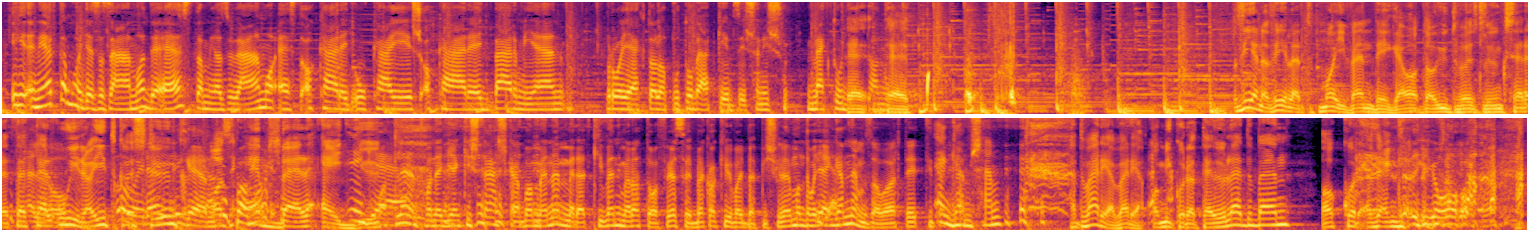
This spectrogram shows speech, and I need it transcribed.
Ö, én értem, hogy ez az álma, de ezt, ami az ő álma, ezt akár egy OK és akár egy bármilyen projekt alapú továbbképzésen is meg tudja tanulni. Te. Az ilyen az élet mai vendége, Ata üdvözlünk szeretettel. Hello. Újra itt köztünk, Újra, az ebbel együtt. Igen. Ott lent van egy ilyen kis táskában, mert nem mered kivenni, mert attól félsz, hogy bekakil vagy bepisil. Mondom, hogy igen. engem nem zavart. Titeket. Engem sem. Hát várjál, várjál. Amikor a te öletben akkor az engem... Jó,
